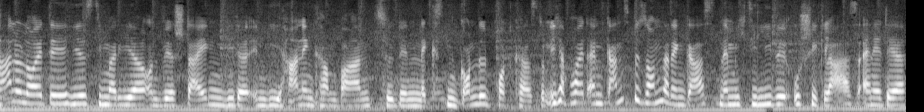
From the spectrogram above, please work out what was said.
Hallo Leute, hier ist die Maria und wir steigen wieder in die Hahnenkammbahn zu den nächsten Gondel-Podcast. Und ich habe heute einen ganz besonderen Gast, nämlich die liebe Uschi Glas, eine der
